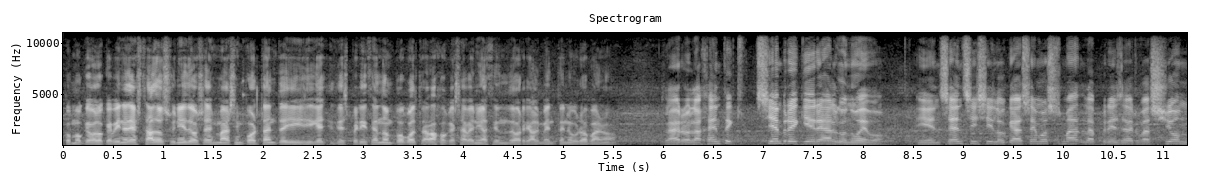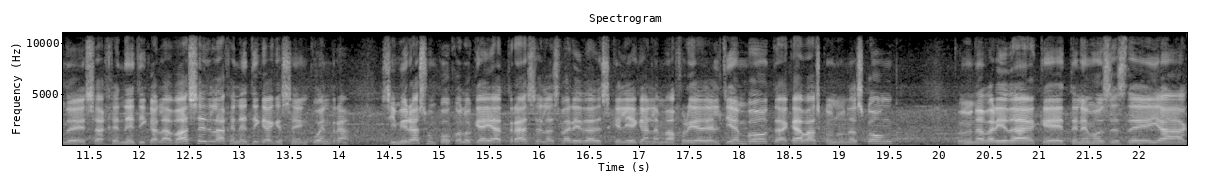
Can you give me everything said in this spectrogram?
como que lo que viene de Estados Unidos es más importante y desperdiciando un poco el trabajo que se ha venido haciendo realmente en Europa, ¿no? Claro, la gente siempre quiere algo nuevo. Y en Sensi sí lo que hacemos es más la preservación de esa genética, la base de la genética que se encuentra. Si miras un poco lo que hay atrás de las variedades que llegan, la mayoría del tiempo te acabas con una skunk, con una variedad que tenemos desde ya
